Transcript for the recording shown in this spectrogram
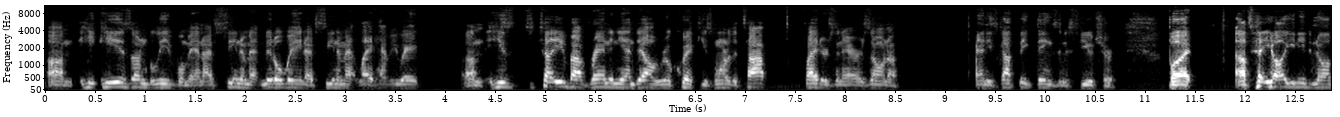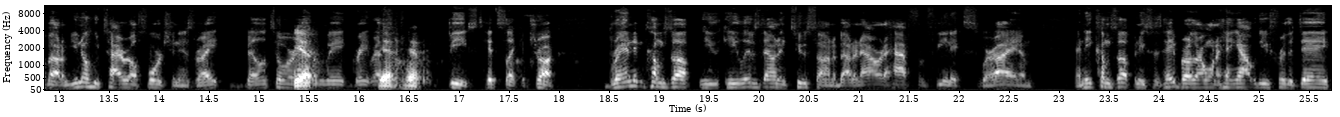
Um, he, he is unbelievable, man. I've seen him at middleweight. I've seen him at light heavyweight. Um, he's to tell you about Brandon Yandel real quick. He's one of the top fighters in Arizona, and he's got big things in his future. But I'll tell you all you need to know about him. You know who Tyrell Fortune is, right? Bellator, yeah. heavyweight, great wrestler, yeah, yeah. beast, hits like a truck. Brandon comes up. He he lives down in Tucson, about an hour and a half from Phoenix, where I am. And he comes up and he says, "Hey, brother, I want to hang out with you for the day.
